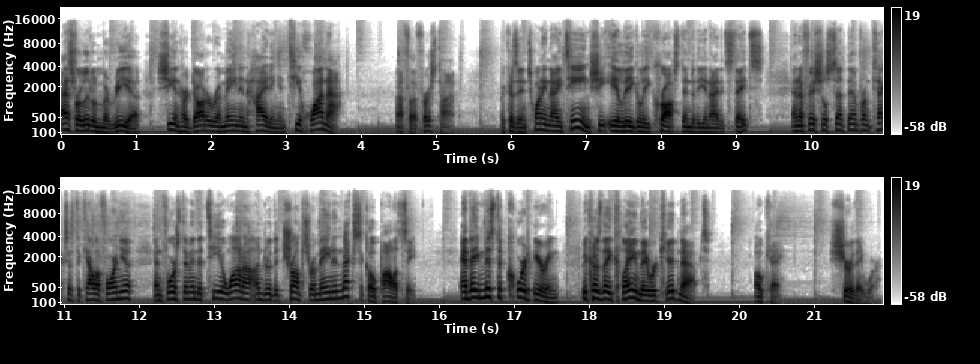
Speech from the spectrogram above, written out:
As for little Maria, she and her daughter remain in hiding in Tijuana. Not for the first time, because in 2019 she illegally crossed into the United States, and officials sent them from Texas to California and forced them into Tijuana under the Trump's Remain in Mexico policy. And they missed a court hearing because they claimed they were kidnapped. Okay, sure they were.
